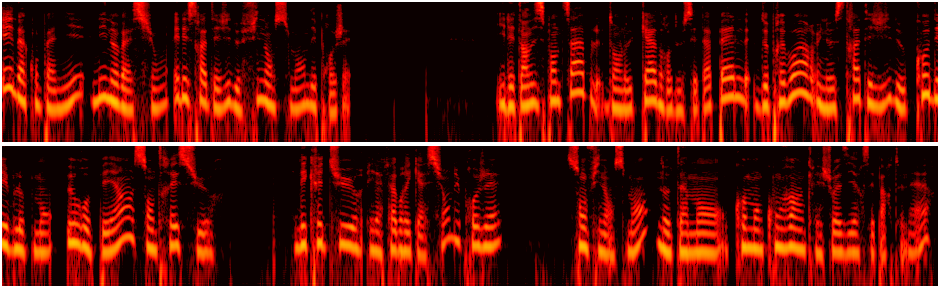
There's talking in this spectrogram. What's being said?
et d'accompagner l'innovation et les stratégies de financement des projets. Il est indispensable, dans le cadre de cet appel, de prévoir une stratégie de co-développement européen centrée sur l'écriture et la fabrication du projet, son financement, notamment comment convaincre et choisir ses partenaires,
